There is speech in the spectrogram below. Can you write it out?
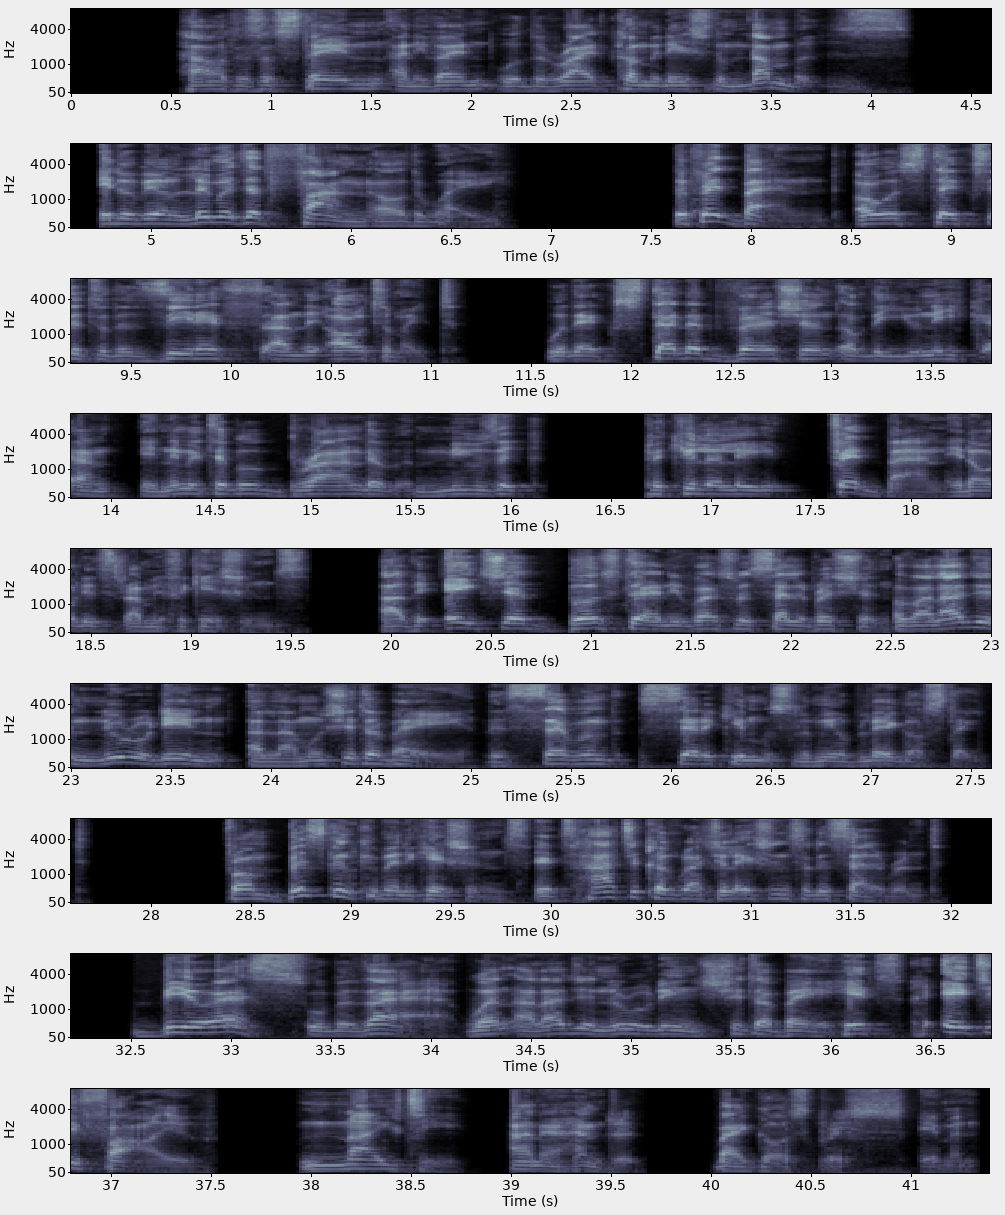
how to sustain an event with the right combination of numbers, it will be unlimited fun all the way. The Faith Band always takes it to the zenith and the ultimate with the extended version of the unique and inimitable brand of music, peculiarly Faith Band in all its ramifications. At the 80th birthday anniversary celebration of Alhaji Nurudeen Alamu Shitta Bey, the 7th Seriki Muslimi of Lagos State. From Biscuit Communications, it's hearty congratulations to the celebrant. BOS will be there when Alhaji Nurudeen Shitta Bey hits 85, 90, and 100 by God's grace. Amen.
